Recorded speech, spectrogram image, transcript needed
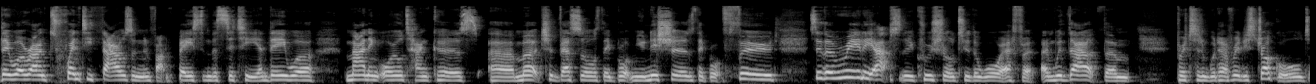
There were around 20,000, in fact, based in the city, and they were manning oil tankers, uh, merchant vessels. They brought munitions, they brought food. So they're really absolutely crucial to the war effort. And without them, Britain would have really struggled.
